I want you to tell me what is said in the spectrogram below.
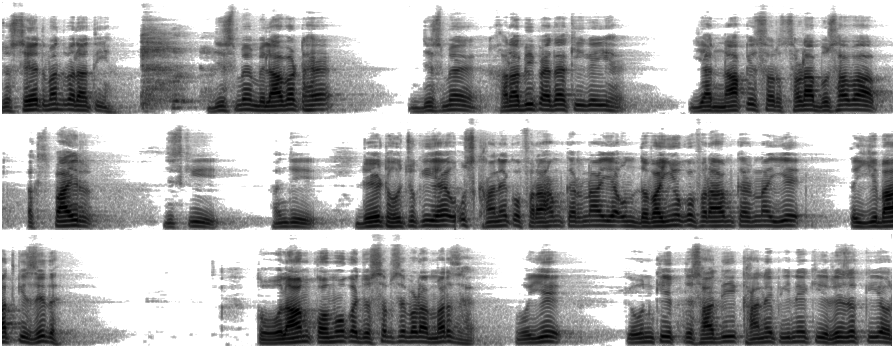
جو صحت مند بناتی ہیں، جس میں ملاوٹ ہے، جس میں خرابی پیدا کی گئی ہے، یا ناقص اور سڑا بسا ہوا ایکسپائر جس کی ہاں جی ڈیٹ ہو چکی ہے، اس کھانے کو فراہم کرنا یا ان دوائیوں کو فراہم کرنا، یہ تو یہ بات کی ضد ہے۔ تو غلام قوموں کا جو سب سے بڑا مرض ہے، وہ یہ کہ ان کی اقتصادی کھانے پینے کی، رزق کی اور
